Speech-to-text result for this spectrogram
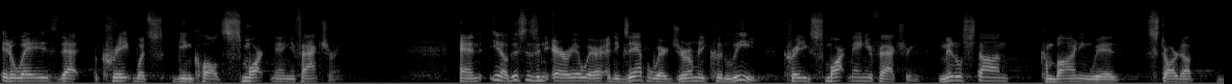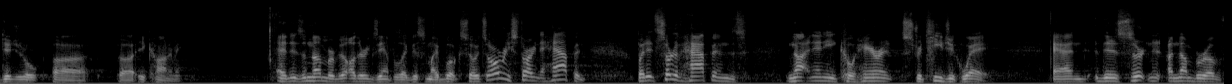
in ways that create what's being called smart manufacturing. And you know, this is an area where an example where Germany could lead, creating smart manufacturing, Mittelstand combining with startup digital uh, uh, economy. And there's a number of other examples like this in my book. So it's already starting to happen, but it sort of happens not in any coherent, strategic way. And there's certain a number of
